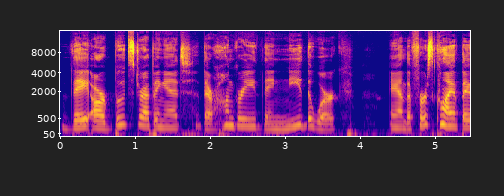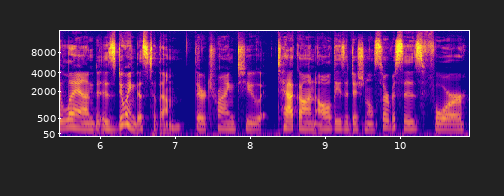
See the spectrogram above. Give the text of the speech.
they are bootstrapping it, they're hungry, they need the work, and the first client they land is doing this to them. They're trying to tack on all these additional services for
